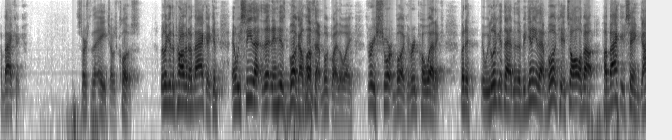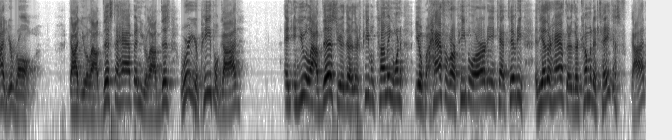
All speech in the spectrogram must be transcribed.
Habakkuk. Starts with the H. I was close. We look at the prophet Habakkuk, and, and we see that, that in his book. I love that book, by the way. It's a very short book, very poetic. But it, we look at that, in the beginning of that book, it's all about Habakkuk saying, God, you're wrong. God, you allowed this to happen. You allowed this. We're your people, God. And, and you allowed this. There, there's people coming. One, you know, half of our people are already in captivity. The other half, they're, they're coming to take us, God.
